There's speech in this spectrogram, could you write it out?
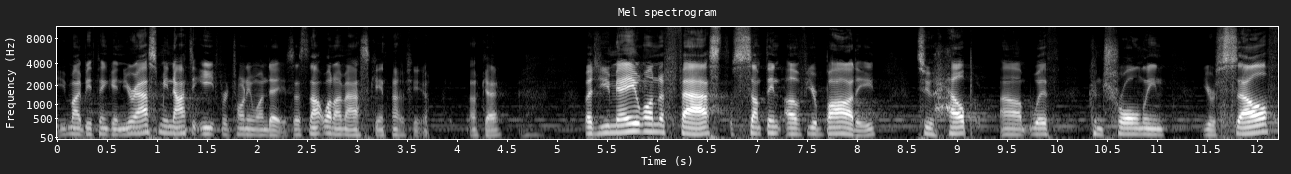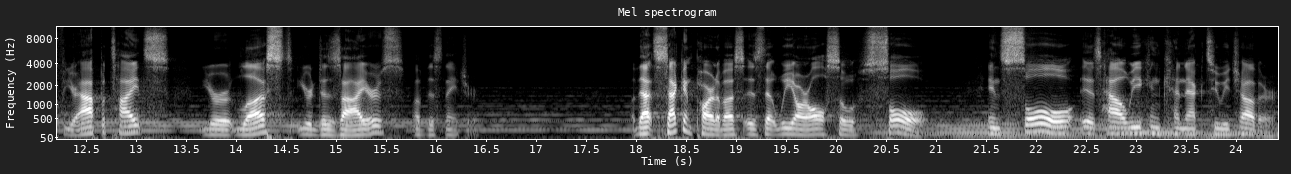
you might be thinking, you're asking me not to eat for 21 days. That's not what I'm asking of you, okay? But you may want to fast something of your body to help uh, with controlling yourself, your appetites, your lust, your desires of this nature. That second part of us is that we are also soul. And soul is how we can connect to each other.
